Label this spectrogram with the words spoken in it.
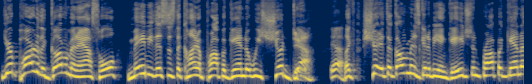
you're part of the government, asshole. Maybe this is the kind of propaganda we should do. Yeah, yeah. Like, should, if the government is going to be engaged in propaganda,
